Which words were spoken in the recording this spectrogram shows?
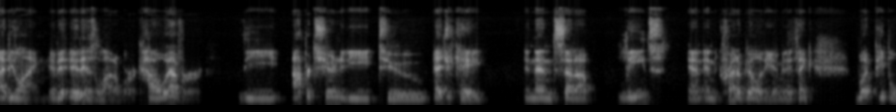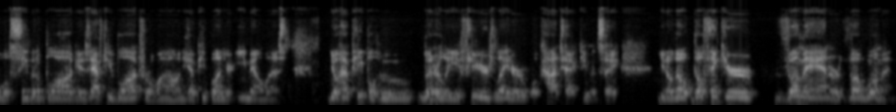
I'd be lying. It, it is a lot of work. However, the opportunity to educate and then set up leads and, and credibility. I mean, I think what people will see with a blog is after you blog for a while and you have people on your email list, you'll have people who literally a few years later will contact you and say, you know, they'll they'll think you're the man or the woman,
